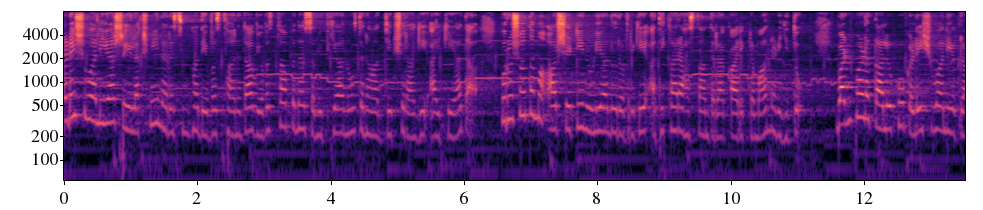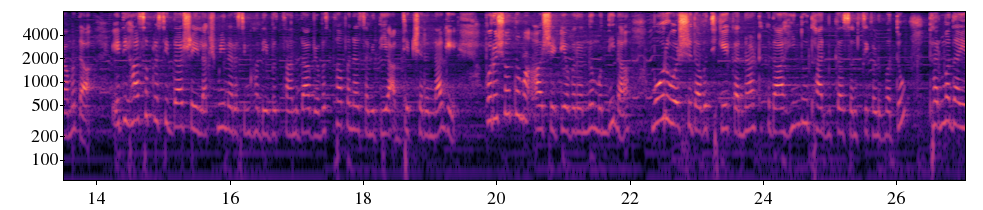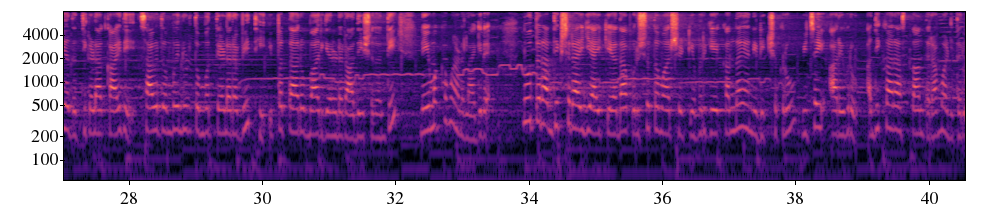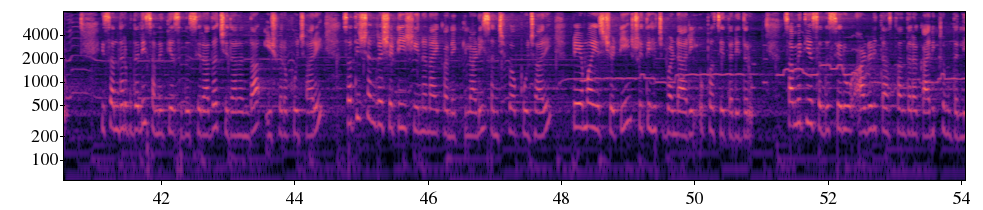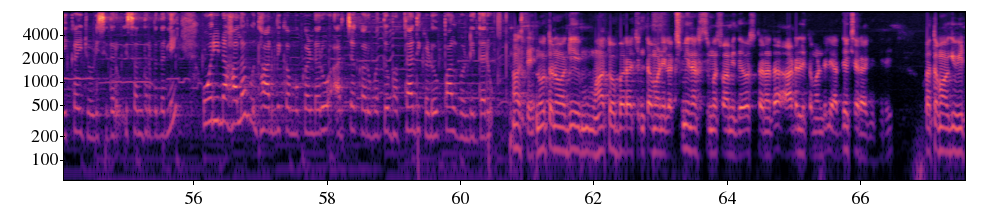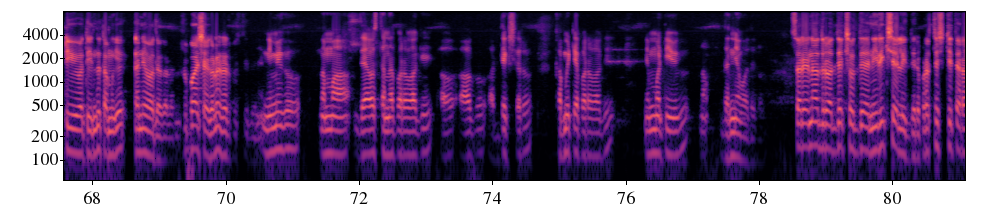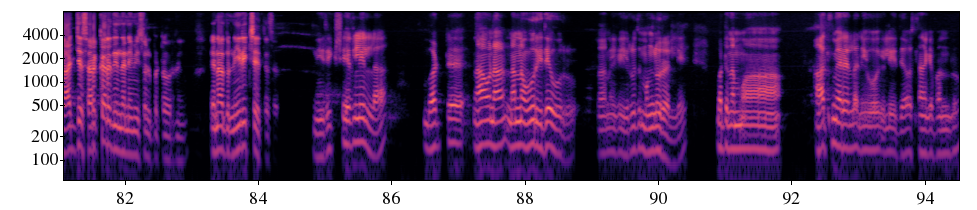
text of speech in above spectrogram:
ಕಡೇಶವಾಲಿಯ ಶ್ರೀ ಲಕ್ಷ್ಮೀ ನರಸಿಂಹ ದೇವಸ್ಥಾನದ ವ್ಯವಸ್ಥಾಪನಾ ಸಮಿತಿಯ ನೂತನ ಅಧ್ಯಕ್ಷರಾಗಿ ಆಯ್ಕೆಯಾದ ಪುರುಷೋತ್ತಮ ಆರ್ ಶೆಟ್ಟಿ ನುಳಿಯಾಲೂರವರಿಗೆ ಅಧಿಕಾರ ಹಸ್ತಾಂತರ ಕಾರ್ಯಕ್ರಮ ನಡೆಯಿತು. ಬಂಟ್ವಾಳ ತಾಲೂಕು ಕಡೇಶ್ವಾಲಿಯ ಗ್ರಾಮದ ಇತಿಹಾಸ ಪ್ರಸಿದ್ಧ ಶ್ರೀ ಲಕ್ಷ್ಮೀ ನರಸಿಂಹ ದೇವಸ್ಥಾನದ ವ್ಯವಸ್ಥಾಪನಾ ಸಮಿತಿಯ ಅಧ್ಯಕ್ಷರನ್ನಾಗಿ ಪುರುಷೋತ್ತಮ ಆರ್ ಶೆಟ್ಟಿ ಅವರನ್ನು ಮುಂದಿನ ಮೂರು ವರ್ಷದ ಅವಧಿಗೆ ಕರ್ನಾಟಕದ ಹಿಂದೂ ಧಾರ್ಮಿಕ ಸಂಸ್ಥೆಗಳು ಮತ್ತು ಧರ್ಮದಾಯ ದತ್ತಿಗಳ ಕಾಯ್ದೆ ಸಾವಿರದ ಒಂಬೈನೂರ ತೊಂಬತ್ತೇಳರ ಇಪ್ಪತ್ತಾರು ಬಾರ್ ಎರಡರ ಆದೇಶದಂತೆ ನೇಮಕ ಮಾಡಲಾಗಿದೆ. ನೂತನ ಅಧ್ಯಕ್ಷರಾಗಿ ಆಯ್ಕೆಯಾದ ಪುರುಷೋತ್ತಮ ಶೆಟ್ಟಿ ಅವರಿಗೆ ಕಂದಾಯ ನಿರೀಕ್ಷಕರು ವಿಜಯ್ ಆರ್ ಅಧಿಕಾರ ಹಸ್ತಾಂತರ ಮಾಡಿದರು. ಈ ಸಂದರ್ಭದಲ್ಲಿ ಸಮಿತಿಯ ಸದಸ್ಯರಾದ ಚಿದಾನಂದ, ಈಶ್ವರ ಪೂಜಾರಿ, ಸತೀಶ್ ಚಂದ್ರ ಶೆಟ್ಟಿ ಶೀನನಾಯಕ ನೆಕ್ಕಿಲಾಡಿ, ಸಂಜೀವ ಪೂಜಾರಿ, ಪ್ರೇಮ ಎಸ್ ಶೆಟ್ಟಿ, ಶ್ರುತಿ ಎಚ್ ಭಂಡಾರಿ ಉಪಸ್ಥಿತರಿದ್ದರು. ಸಮಿತಿಯ ಸದಸ್ಯರು ಆಡಳಿತ ಹಸ್ತಾಂತರ ಕಾರ್ಯಕ್ರಮದಲ್ಲಿ ಕೈ ಜೋಡಿಸಿದರು. ಈ ಸಂದರ್ಭದಲ್ಲಿ ಊರಿನ ಹಲವು ಧಾರ್ಮಿಕ ಮುಖಂಡರು, ಅರ್ಚಕರು ಮತ್ತು ಭಕ್ತಾದಿಗಳು ಪಾಲ್ಗೊಂಡಿದ್ದರು. ನಮಸ್ತೆ. ನೂತನವಾಗಿ ಮಹತೋಬ್ಬರ ಚಿಂತಾಮಣಿ ಲಕ್ಷ್ಮೀ ನರಸಿಂಹಸ್ವಾಮಿ ದೇವಸ್ಥಾನದ ಆಡಳಿತ ಮಂಡಳಿ ಅಧ್ಯಕ್ಷರಾಗಿದ್ದೀರಿ. ಪ್ರಥಮವಾಗಿ ವಿ ಟಿವಿ ವತಿಯಿಂದ ತಮಗೆ ಧನ್ಯವಾದಗಳನ್ನು ಶುಭಾಶಯಗಳನ್ನು ಅರ್ಪಿಸ್ತಿದ್ದೇನೆ. ನಿಮಗೂ ನಮ್ಮ ದೇವಸ್ಥಾನದ ಪರವಾಗಿ ಹಾ- ಹಾಗೂ ಅಧ್ಯಕ್ಷರು ಕಮಿಟಿಯ ಪರವಾಗಿ ನಿಮ್ಮ ಟಿವಿಗೂ ನಾವು ಧನ್ಯವಾದಗಳು. ಸರ್ ಏನಾದರೂ ಅಧ್ಯಕ್ಷ ಹುದ್ದೆ ನಿರೀಕ್ಷೆಯಲ್ಲಿದ್ದೀರಿ? ಪ್ರತಿಷ್ಠಿತ ರಾಜ್ಯ ಸರ್ಕಾರದಿಂದ ನೇಮಿಸಲ್ಪಟ್ಟವರು ನೀವು. ಏನಾದರೂ ನಿರೀಕ್ಷೆ ಇತ್ತು ಸರ್? ನಿರೀಕ್ಷೆ ಇರಲಿಲ್ಲ ಬಟ್ ನಾವು ನಾ- ನನ್ನ ಊರು ಇದೇ ಊರು. ನಾನೀಗ ಇರೋದು ಮಂಗಳೂರಲ್ಲಿ. ಬಟ್ ನಮ್ಮ ಆತ್ಮೀಯರೆಲ್ಲ ನೀವು ಇಲ್ಲಿ ದೇವಸ್ಥಾನಕ್ಕೆ ಬಂದು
